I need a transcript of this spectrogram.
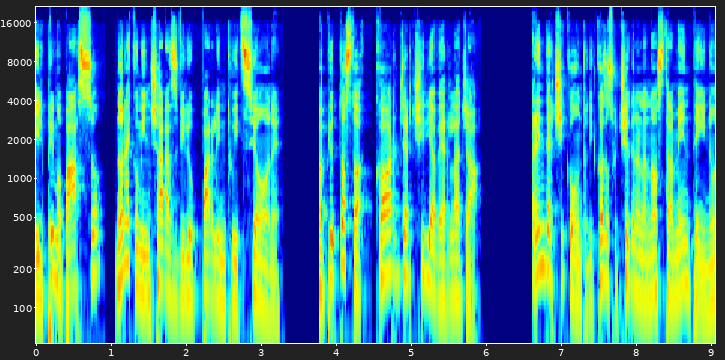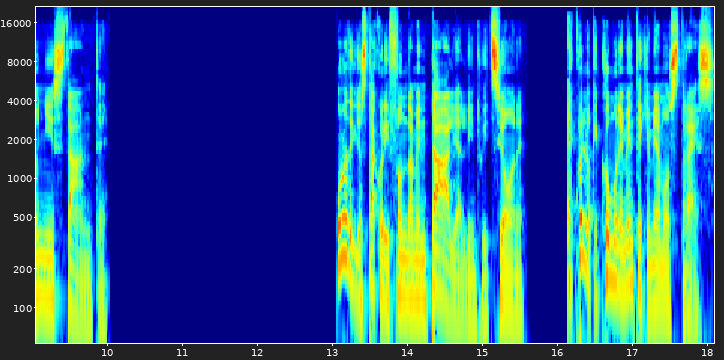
Il primo passo non è cominciare a sviluppare l'intuizione, ma piuttosto accorgerci di averla già, renderci conto di cosa succede nella nostra mente in ogni istante. Uno degli ostacoli fondamentali all'intuizione è quello che comunemente chiamiamo stress,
